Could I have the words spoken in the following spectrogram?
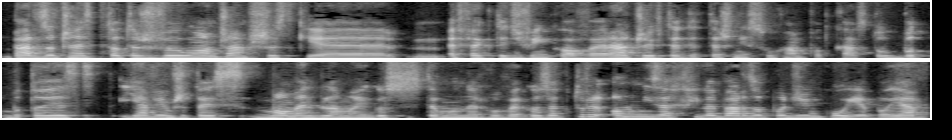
bardzo często też wyłączam wszystkie mm, efekty dźwiękowe, raczej wtedy też nie słucham podcastów, bo, bo to jest, ja wiem, że to jest moment dla mojego systemu nerwowego, za który on mi za chwilę bardzo podziękuje, bo ja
